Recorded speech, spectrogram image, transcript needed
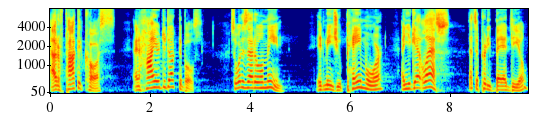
out of pocket costs and higher deductibles. So what does that all mean? It means you pay more and you get less. That's a pretty bad deal.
